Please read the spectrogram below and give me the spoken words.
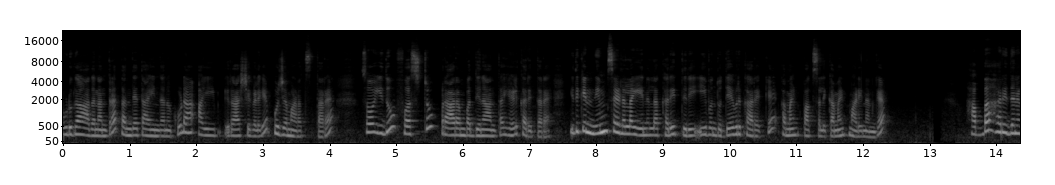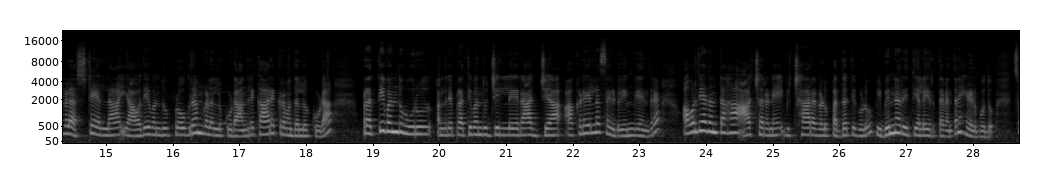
ಹುಡುಗ ಆದ ನಂತರ ತಂದೆ ತಾಯಿಯಿಂದನೂ ಕೂಡ ಈ ರಾಶಿಗಳಿಗೆ ಪೂಜೆ ಮಾಡಿಸ್ತಾರೆ. ಸೊ ಇದು ಫಸ್ಟು ಪ್ರಾರಂಭ ದಿನ ಅಂತ ಹೇಳಿ ಕರೀತಾರೆ. ಇದಕ್ಕೆ ನಿಮ್ಮ ಸೈಡೆಲ್ಲ ಏನೆಲ್ಲ ಕರಿತೀರಿ? ಈ ಒಂದು ದೇವ್ರ ಕಾರ್ಯಕ್ಕೆ ಕಮೆಂಟ್ ಬಾಕ್ಸಲ್ಲಿ ಕಮೆಂಟ್ ಮಾಡಿ ನನಗೆ. ಹಬ್ಬ ಹರಿದಿನಗಳಷ್ಟೇ ಅಲ್ಲ, ಯಾವುದೇ ಒಂದು ಪ್ರೋಗ್ರಾಮ್ಗಳಲ್ಲೂ ಕೂಡ, ಅಂದರೆ ಕಾರ್ಯಕ್ರಮದಲ್ಲೂ ಕೂಡ ಪ್ರತಿಯೊಂದು ಊರು, ಅಂದರೆ ಪ್ರತಿಯೊಂದು ಜಿಲ್ಲೆ, ರಾಜ್ಯ, ಆ ಕಡೆ ಎಲ್ಲ ಸೈಡು ಹೆಂಗೆ ಅಂದರೆ ಅವ್ರದ್ದೇ ಆದಂತಹ ಆಚರಣೆ, ವಿಚಾರಗಳು, ಪದ್ಧತಿಗಳು ವಿಭಿನ್ನ ರೀತಿಯಲ್ಲೇ ಇರ್ತವೆ ಅಂತಲೇ ಹೇಳ್ಬೋದು. ಸೊ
